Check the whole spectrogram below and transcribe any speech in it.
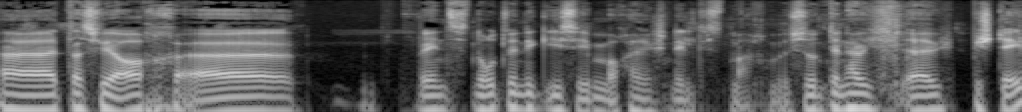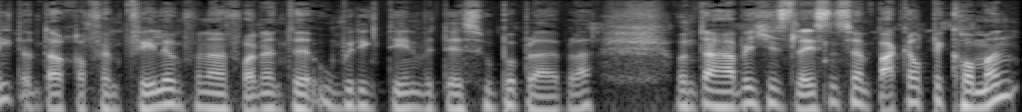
äh, dass wir auch, äh, wenn es notwendig ist, eben auch einen Schnelltest machen müssen. Und den habe ich äh, bestellt und auch auf Empfehlung von einer Freundin, der unbedingt den wird, der ist super, bla bla. Und da habe ich jetzt letztens so ein Backel bekommen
